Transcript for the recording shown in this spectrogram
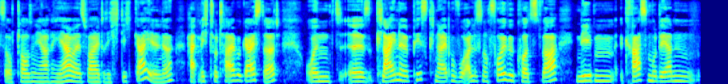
ist auch tausend Jahre her, aber es war halt richtig geil, ne? Hat mich total begeistert. Und äh, kleine Pisskneipe, wo alles noch vollgekotzt war, neben krass modernen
